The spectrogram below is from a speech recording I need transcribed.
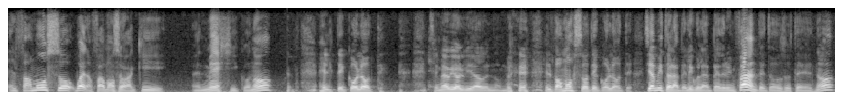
el famoso, bueno, famoso aquí en México, ¿no? El tecolote. Se me había olvidado el nombre. El famoso tecolote. Si han visto la película de Pedro Infante todos ustedes, ¿no?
